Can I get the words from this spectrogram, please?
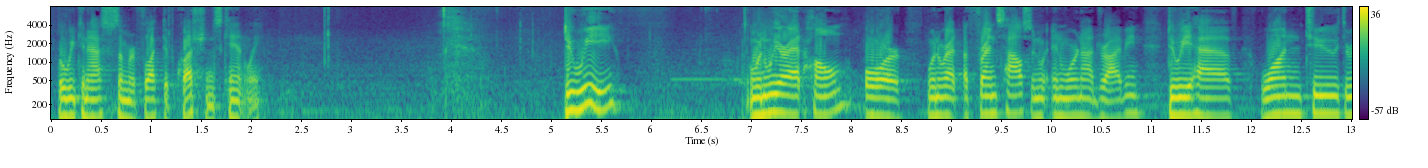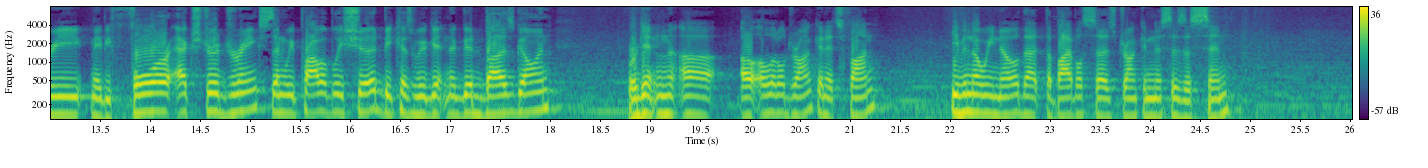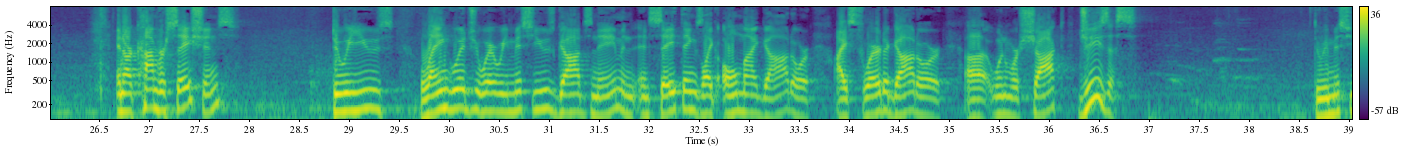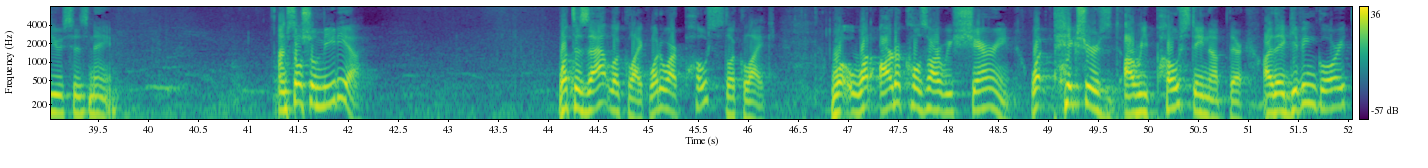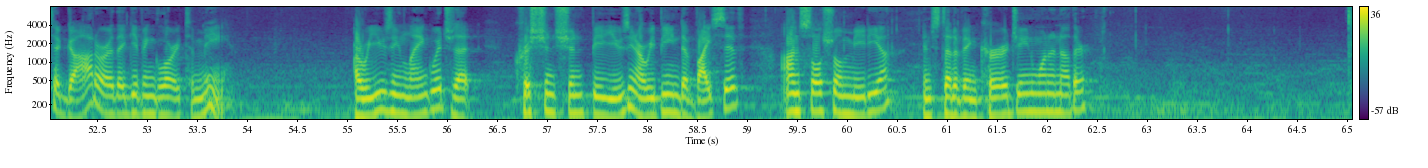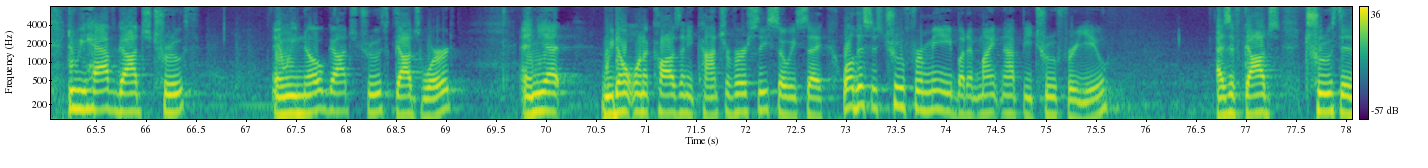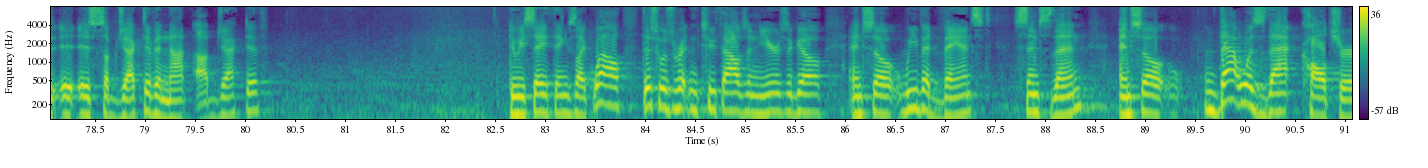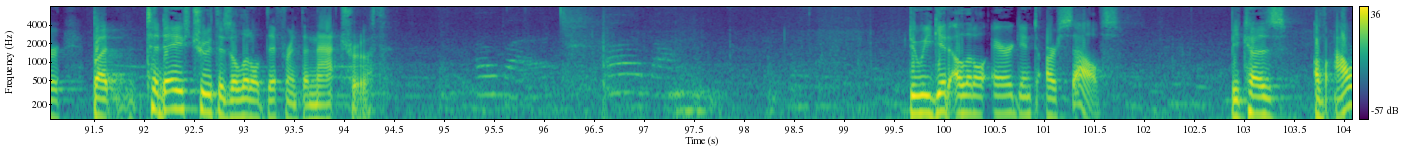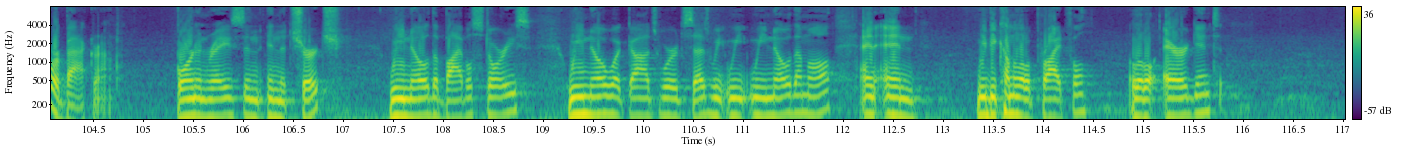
But we can ask some reflective questions, can't we? Do we when we are at home or when we're at a friend's house and, and, we're not driving, do we have one, two, three, maybe four extra drinks than we probably should because we're getting a good buzz going? We're getting uh, a, a little drunk and it's fun? even though we know that the Bible says drunkenness is a sin? In our conversations, do we use language where we misuse God's name and, and say things like, oh my God, or I swear to God, or uh, when we're shocked, Jesus? Do we misuse his name? On social media, what does that look like? What do our posts look like? What, what, articles are we sharing? What pictures are we posting up there? Are they giving glory to God or are they giving glory to me? Are we using language that Christians shouldn't be using? Are we being divisive on social media instead of encouraging one another? Do we have God's truth? And we know God's truth, God's word, and yet we don't want to cause any controversy, so we say, well, this is true for me, but it might not be true for you. As if God's truth is, subjective and not objective. Do we say things like, well, this was written 2,000 years ago, and so we've advanced since then, and so that was that culture, but today's truth is a little different than that truth? Do we get a little arrogant ourselves because of our background? Born and raised in, in the church, we know the Bible stories. We know what God's Word says. We, we, we know them all. And, and we become a little prideful, a little arrogant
